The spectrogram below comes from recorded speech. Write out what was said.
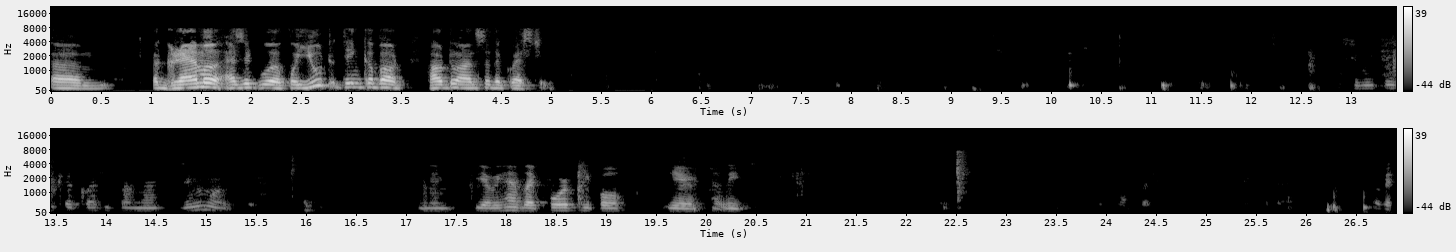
um, a grammar, as it were, for you to think about how to answer the question. Should we take from the Zoom or? And then yeah, we have like four people here at least. Okay.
